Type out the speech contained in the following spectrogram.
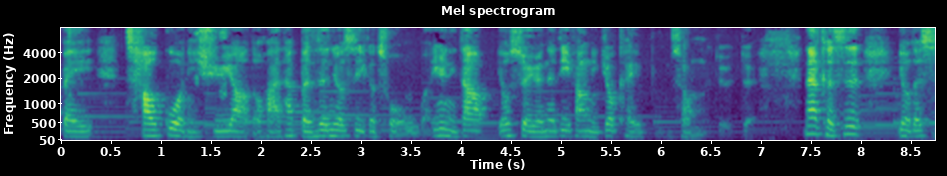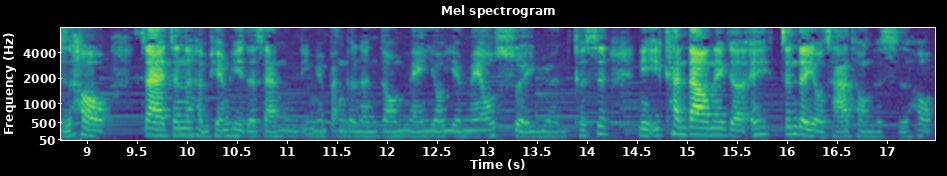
背超过你需要的话，它本身就是一个错误，因为你到有水源的地方，你就可以补充了，对不对？那可是有的时候，在真的很偏僻的山路里面，半个人都没有，也没有水源。可是你一看到那个，哎，真的有茶桶的时候，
